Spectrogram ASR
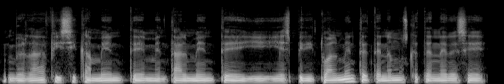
¿verdad? Físicamente, mentalmente y espiritualmente tenemos que tener ese,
